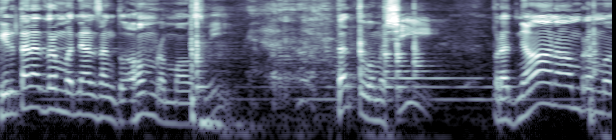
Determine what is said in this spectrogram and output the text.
कीर्तनात ब्रह्मज्ञान सांगतो अहम ब्रह्मास्मी तत्वमशी प्रज्ञानाम ब्रह्म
